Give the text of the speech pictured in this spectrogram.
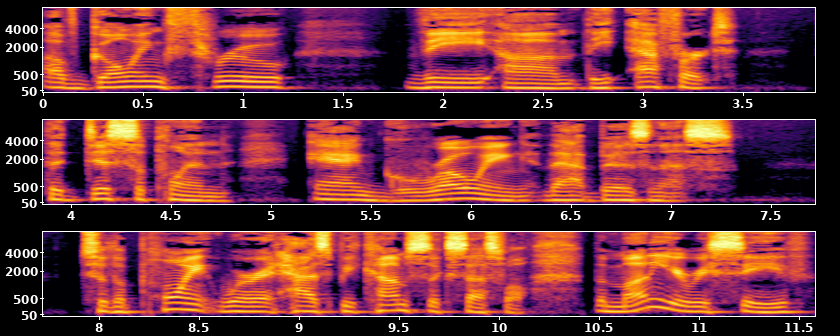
of going through the um, the effort, the discipline, and growing that business to the point where it has become successful. The money you receive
